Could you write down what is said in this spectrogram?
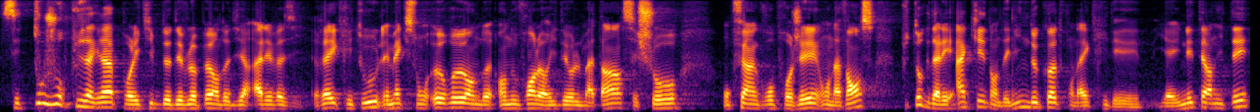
c'est toujours plus agréable pour l'équipe de développeurs de dire allez vas-y, réécris tout, les mecs sont heureux en, ouvrant leur idéo le matin, c'est chaud, on fait un gros projet, on avance, plutôt que d'aller hacker dans des lignes de code qu'on a écrit il y a une éternité,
